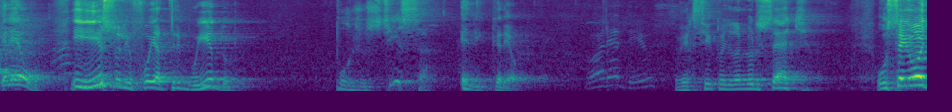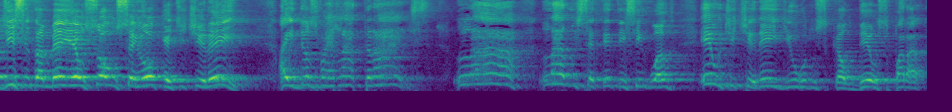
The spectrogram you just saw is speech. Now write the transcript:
creu. E isso lhe foi atribuído por justiça. Ele creu. Versículo de número 7. O Senhor disse também: Eu sou o Senhor que te tirei. Aí Deus vai lá atrás, lá, lá nos 75 anos. Eu te tirei de Ur dos Caldeus para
